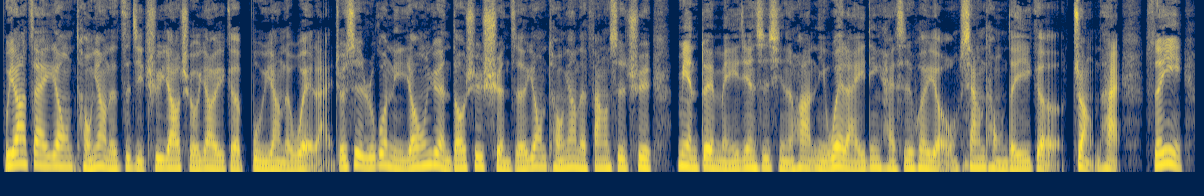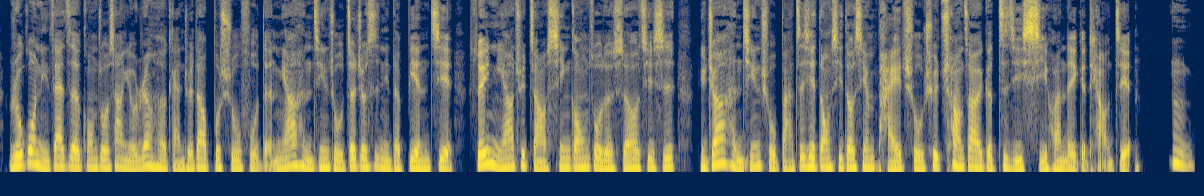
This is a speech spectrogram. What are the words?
不要再用同样的自己去要求要一个不一样的未来。就是如果你永远都去选择用同样的方式去面对每一件事情的话，你未来一定还是会有相同的一个状态。所以，如果你在这个工作上有任何感觉到不舒服的，你要很清楚这就是你的边界。所以，你要去找新工作的时候，其实你就要很清楚把这些东西都先排除，去创造一个自己喜欢的一个条件。嗯，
